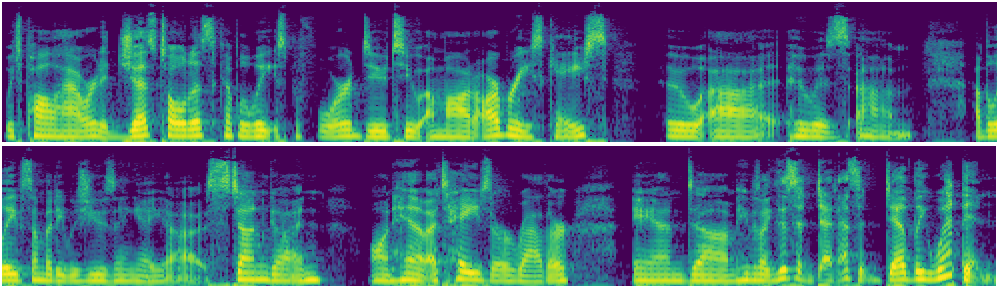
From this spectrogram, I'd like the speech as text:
which Paul Howard had just told us a couple of weeks before due to Ahmaud Arbery's case who uh, who was um, I believe somebody was using a uh, stun gun on him, a taser rather, and um, he was like, "This is a de- that's a deadly weapon.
